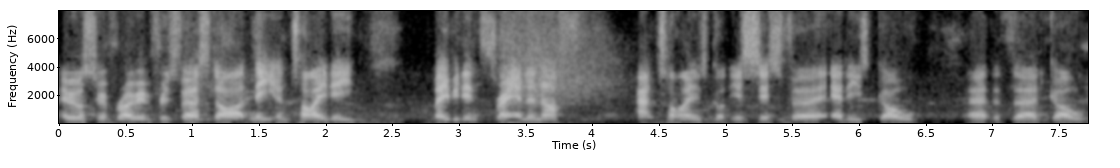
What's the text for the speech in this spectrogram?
Emil Smith Rowe in for his first start, neat and tidy. Maybe didn't threaten enough at times. Got the assist for Eddie's goal, uh, the third goal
